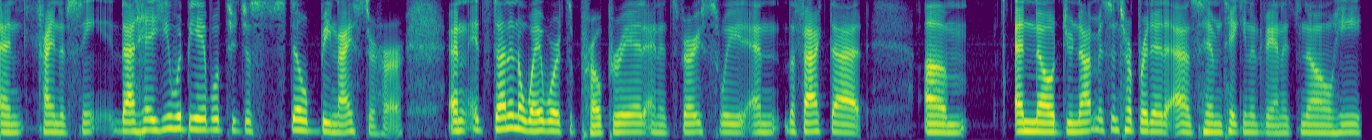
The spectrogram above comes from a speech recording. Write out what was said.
and kind of seeing that hey, he would be able to just still be nice to her. And it's done in a way where it's appropriate and it's very sweet. And the fact that, um, and no, do not misinterpret it as him taking advantage. No, he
